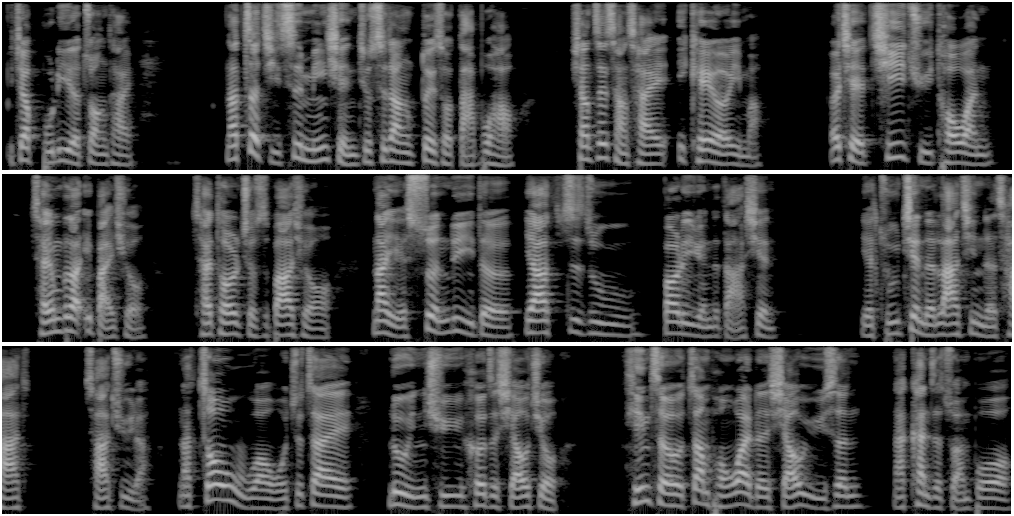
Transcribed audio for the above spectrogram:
比较不利的状态。那这几次明显就是让对手打不好，像这场才一 K 而已嘛，而且七局投完才用不到一百球，才投了九十八球，那也顺利的压制住暴力员的打线，也逐渐的拉近了差差距了。那周五啊，我就在。露营区喝着小酒，听着帐篷外的小雨声，那看着转播，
